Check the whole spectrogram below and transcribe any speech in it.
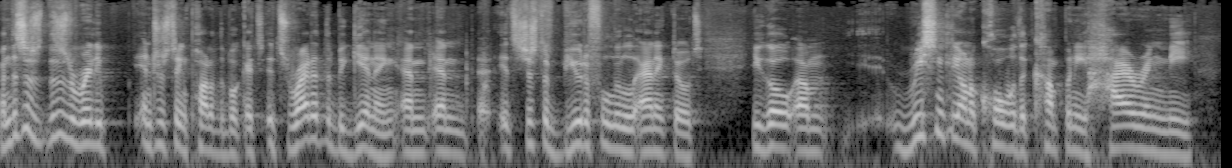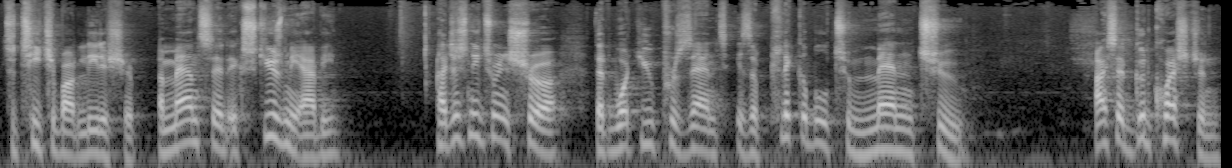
And this is this is a really interesting part of the book. It's, it's right at the beginning, and and it's just a beautiful little anecdote. You go um, recently on a call with a company hiring me to teach about leadership. A man said, "Excuse me, Abby, I just need to ensure that what you present is applicable to men too." I said, "Good question,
